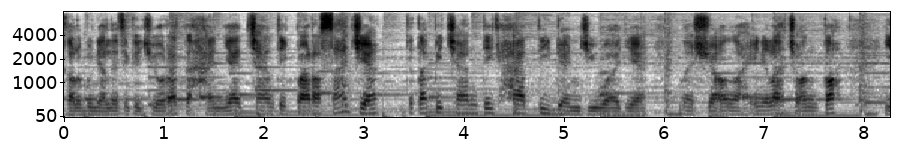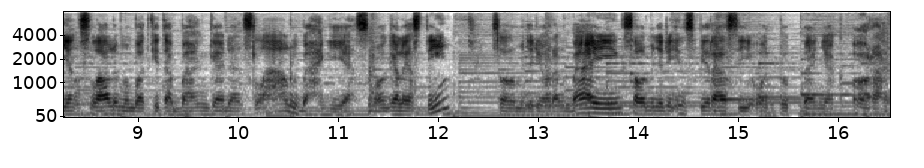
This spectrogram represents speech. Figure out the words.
Kalau Bunda Lesti Kejora tak hanya cantik paras saja, tetapi cantik hati dan jiwanya. Masya Allah, inilah contoh yang selalu membuat kita bangga dan selalu bahagia. Semoga Lesti selalu menjadi orang baik, selalu menjadi inspirasi untuk banyak orang.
